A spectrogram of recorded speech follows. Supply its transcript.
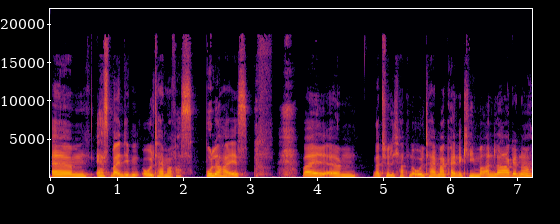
Ähm, erstmal in dem Oldtimer was Bulle heiß, weil ähm, natürlich hat ein Oldtimer keine Klimaanlage, ne?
